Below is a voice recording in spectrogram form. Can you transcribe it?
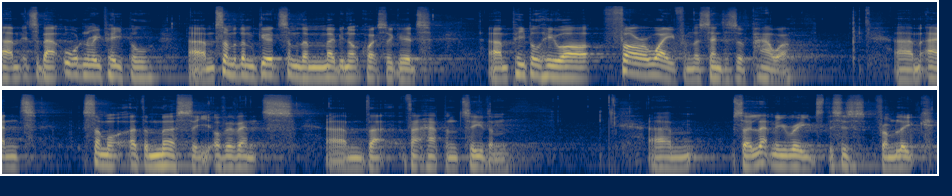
it's about ordinary people um, some of them good, some of them maybe not quite so good. Um, people who are far away from the centers of power um, and somewhat at the mercy of events um, that, that happen to them. Um, so let me read. This is from Luke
